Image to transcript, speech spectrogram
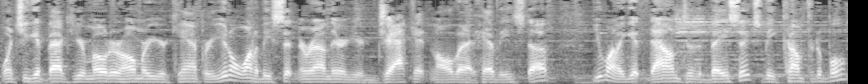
Once you get back to your motorhome or your camper, you don't want to be sitting around there in your jacket and all that heavy stuff. You want to get down to the basics, be comfortable,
